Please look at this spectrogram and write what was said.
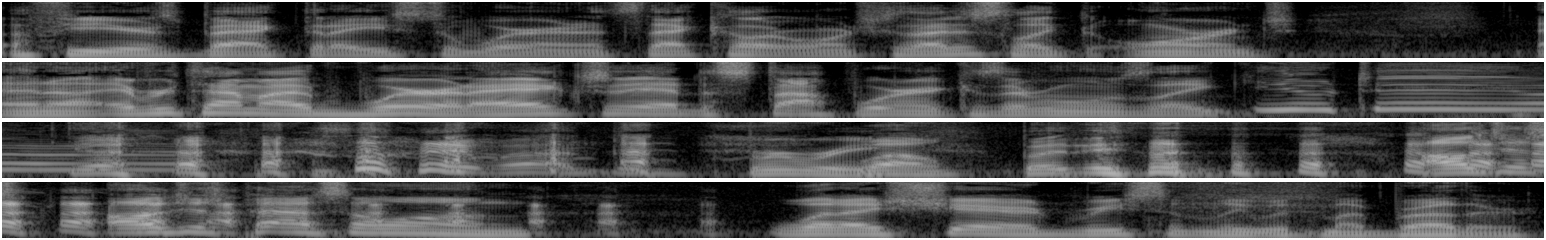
a few years back that I used to wear, and it's that color orange because I just like the orange. And uh, every time I'd wear it, I actually had to stop wearing it because everyone was like, "UT uh, well, brewery." Well, but I'll just I'll just pass along what I shared recently with my brother,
